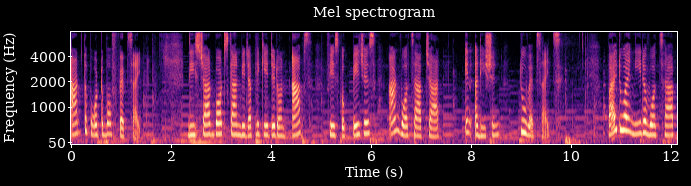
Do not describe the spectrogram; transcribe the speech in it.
at the bottom of website. These chatbots can be replicated on apps, Facebook pages, and WhatsApp chat in addition to websites. Why do I need a WhatsApp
